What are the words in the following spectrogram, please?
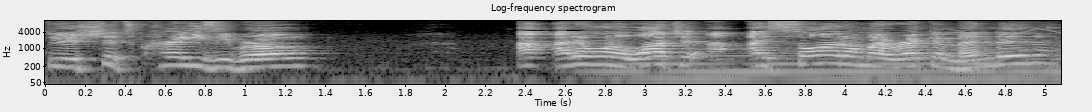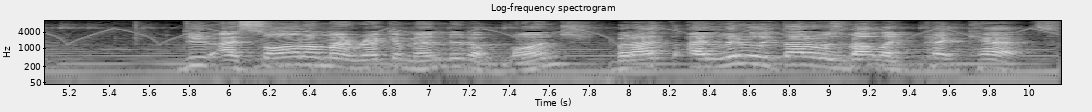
Dude, shit's crazy, bro. I, I didn't want to watch it. I, I saw it on my recommended. Dude, I saw it on my recommended a bunch, but I I literally thought it was about like pet cats.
